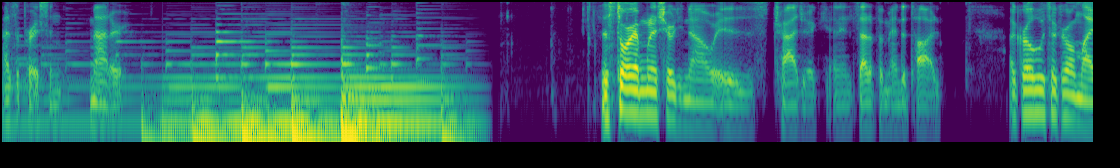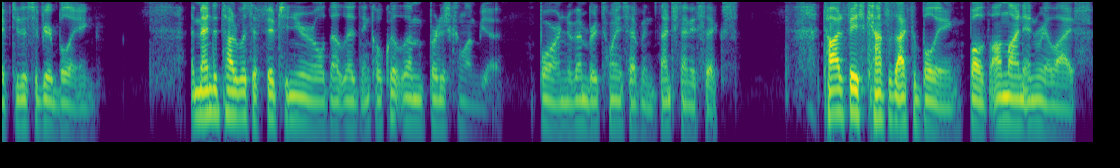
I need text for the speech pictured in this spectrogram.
as a person, matter. The story I'm going to share with you now is tragic, and it's that of Amanda Todd, a girl who took her own life due to severe bullying. Amanda Todd was a 15 year old that lived in Coquitlam, British Columbia, born November 27, 1996. Todd faced countless acts of bullying, both online and real life.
